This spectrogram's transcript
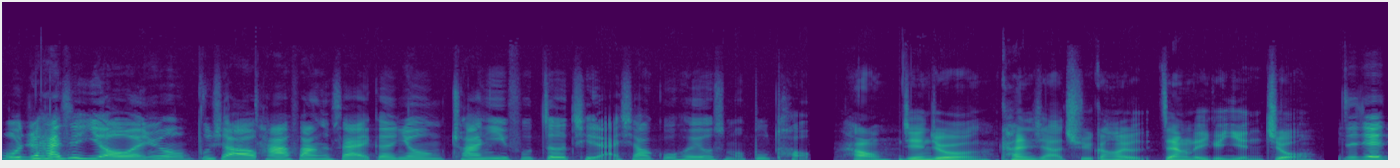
我觉得还是有诶，因为我不晓得擦防晒跟用穿衣服遮起来效果会有什么不同。好，今天就看下去，刚好有这样的一个研究。直接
